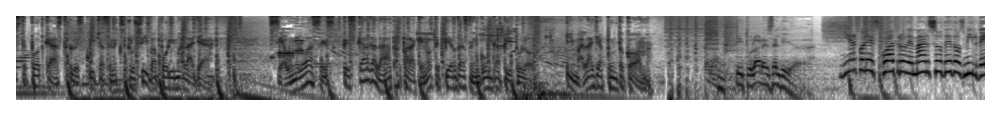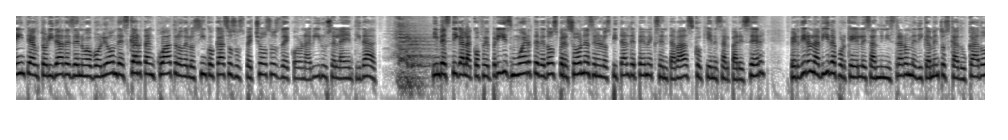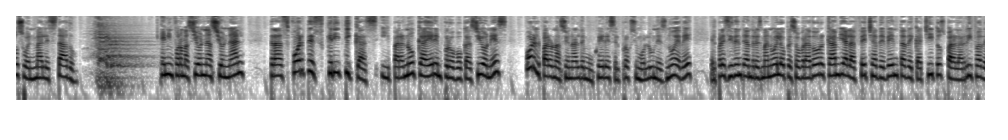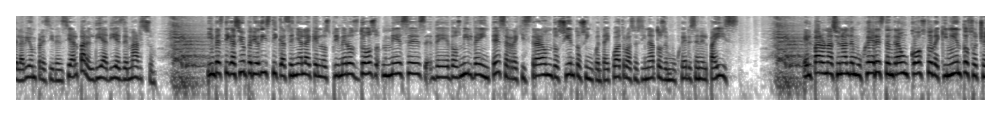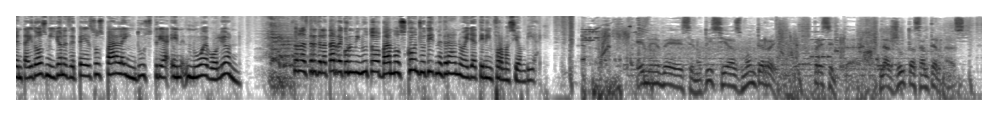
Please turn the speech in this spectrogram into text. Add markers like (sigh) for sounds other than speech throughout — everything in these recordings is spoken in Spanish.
Este podcast lo escuchas en exclusiva por Himalaya. Si aún no lo haces, descarga la app para que no te pierdas ningún capítulo. Himalaya.com. Titulares del día. Miércoles 4 de marzo de 2020, autoridades de Nuevo León descartan cuatro de los cinco casos sospechosos de coronavirus en la entidad. Investiga la COFEPRIS muerte de dos personas en el hospital de Pemex en Tabasco, quienes al parecer perdieron la vida porque les administraron medicamentos caducados o en mal estado. En información nacional, tras fuertes críticas y para no caer en provocaciones, por el paro nacional de mujeres el próximo lunes 9, el presidente Andrés Manuel López Obrador cambia la fecha de venta de cachitos para la rifa del avión presidencial para el día 10 de marzo. Investigación periodística señala que en los primeros dos meses de 2020 se registraron 254 asesinatos de mujeres en el país. El paro nacional de mujeres tendrá un costo de 582 millones de pesos para la industria en Nuevo León. Son las 3 de la tarde con un minuto. Vamos con Judith Medrano. Ella tiene información vial. MBS Noticias Monterrey presenta las rutas alternas.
